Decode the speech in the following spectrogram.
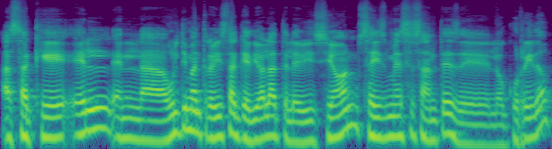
Hasta que él, en la última entrevista que dio a la televisión, seis meses antes de lo ocurrido,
